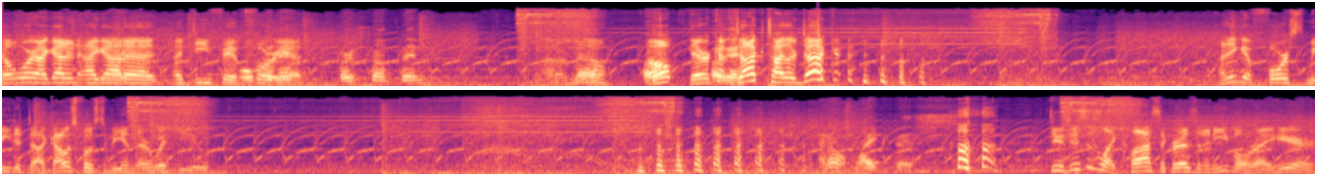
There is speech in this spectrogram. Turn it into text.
Don't worry, I got an I got a, a defib Open for you. or something. I don't No. know. Oh, Oh, there it comes. Duck, Tyler, duck. I think it forced me to duck. I was supposed to be in there with you. I don't like this. Dude, this is like classic Resident Evil right here.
